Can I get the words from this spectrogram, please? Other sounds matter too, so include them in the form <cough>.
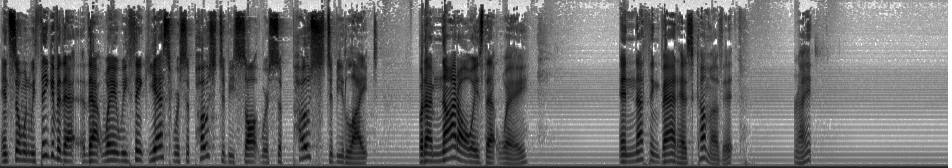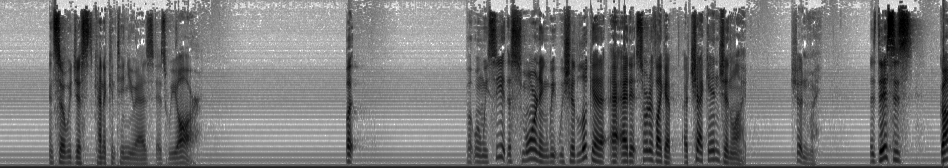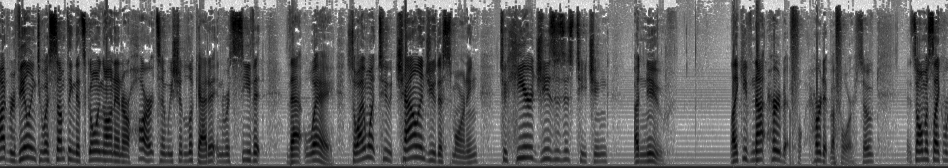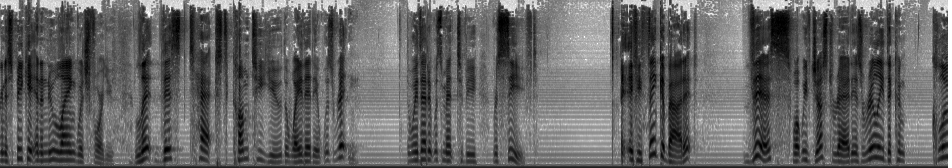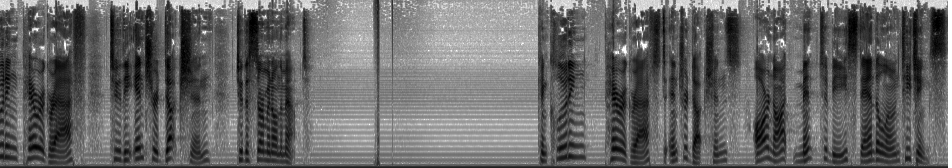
And so when we think of it that, that way, we think, yes, we're supposed to be salt, we're supposed to be light, but I'm not always that way, and nothing bad has come of it, right? And so we just kind of continue as, as we are. But but when we see it this morning, we, we should look at, at it sort of like a, a check engine light, shouldn't we? This is God revealing to us something that's going on in our hearts, and we should look at it and receive it that way. So I want to challenge you this morning to hear Jesus' teaching anew, like you've not heard heard it before. So it's almost like we're going to speak it in a new language for you. Let this text come to you the way that it was written, the way that it was meant to be received. If you think about it, this, what we've just read, is really the concluding paragraph to the introduction to the Sermon on the Mount. Concluding paragraphs to introductions are not meant to be standalone teachings,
